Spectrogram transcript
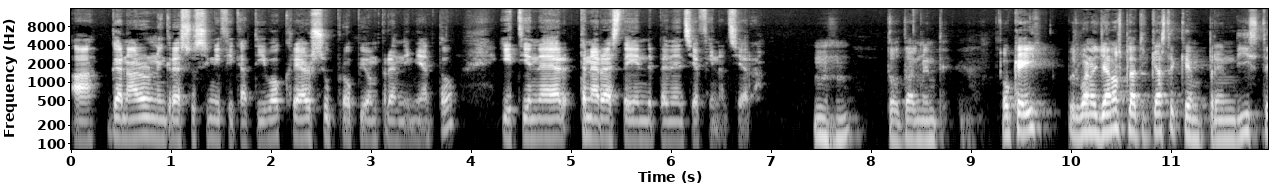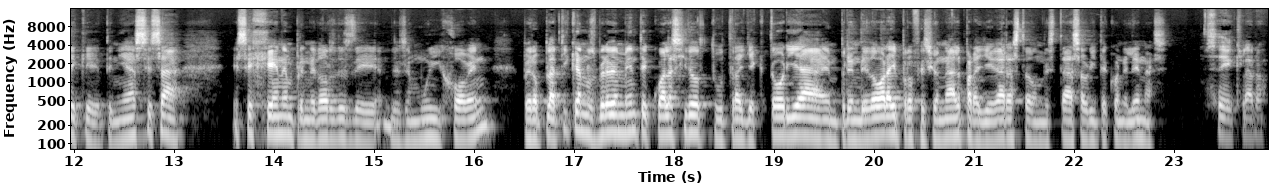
a ganar un ingreso significativo, crear su propio emprendimiento y tener, tener esta independencia financiera. Totalmente. Ok, pues bueno, ya nos platicaste que emprendiste, que tenías esa, ese gen emprendedor desde, desde muy joven, pero platícanos brevemente cuál ha sido tu trayectoria emprendedora y profesional para llegar hasta donde estás ahorita con Elenas. Sí, claro.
